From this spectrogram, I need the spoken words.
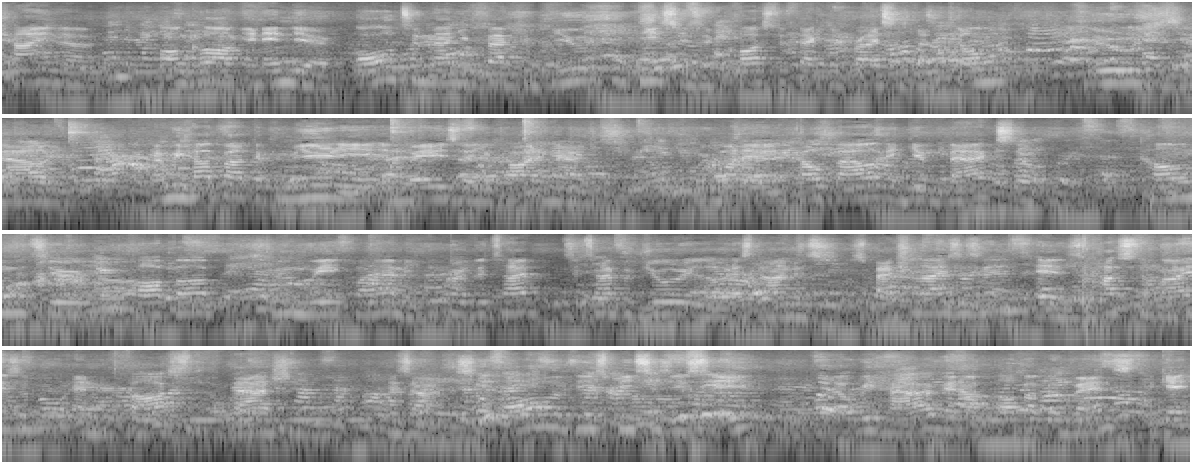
China, Hong Kong, and India, all to manufacture beautiful pieces at cost-effective prices that don't lose value. And we help out the community in ways that you can't imagine. We want to help out and give back, so come to pop-up Swim Week Miami. The type, the type of jewelry Lotus Diamonds specializes in is customizable and fast fashion design. So all of these pieces you see that we have in our pop-up events to get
